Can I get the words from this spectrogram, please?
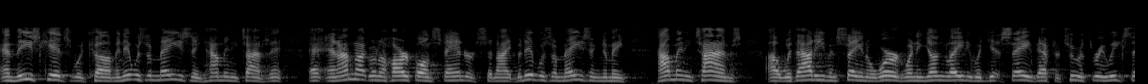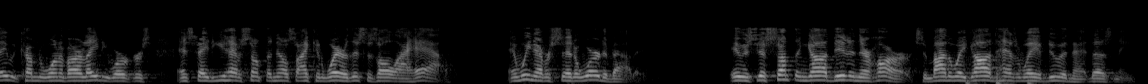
And these kids would come, and it was amazing how many times. And, and I'm not going to harp on standards tonight, but it was amazing to me how many times, uh, without even saying a word, when a young lady would get saved after two or three weeks, they would come to one of our lady workers and say, Do you have something else I can wear? This is all I have. And we never said a word about it. It was just something God did in their hearts. And by the way, God has a way of doing that, doesn't He?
